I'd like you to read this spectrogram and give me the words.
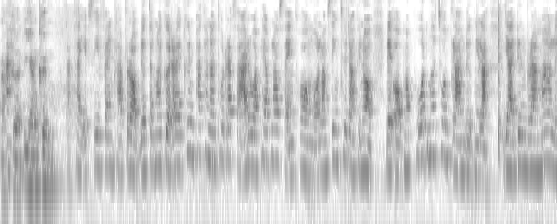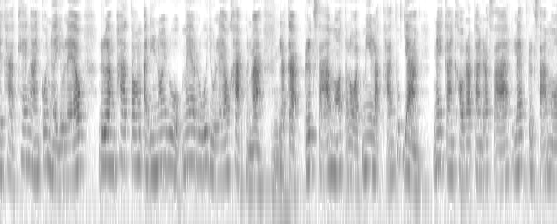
อะอะเกิดอีหยังขึ้นจากไทย FC แฟนคลับรอบเดือกจากน้อยเกิดอะไรขึ้นพัฒนันโทษรักษาหรือว่าแพร่วพราวแสงทองหมอลำซิ่งชื่อดังพี่น้องได้ออกมาโพสต์เมื่อช่วงกลางดึกนี่ล่ะอย่าดึงดราม่าเลยค่ะแค่งานก็เหนื่อยอยู่แล้ว เรื่องพาตอมอดีน้อยลูกแม่รู้อยู่แล้วค่ะเพื่อนว่าอืมแล้วก็ปรึกษาหมอตลอดมีหลักฐานทุกอย่างในการเข้ารับการรักษาและปรึกษาหมอ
